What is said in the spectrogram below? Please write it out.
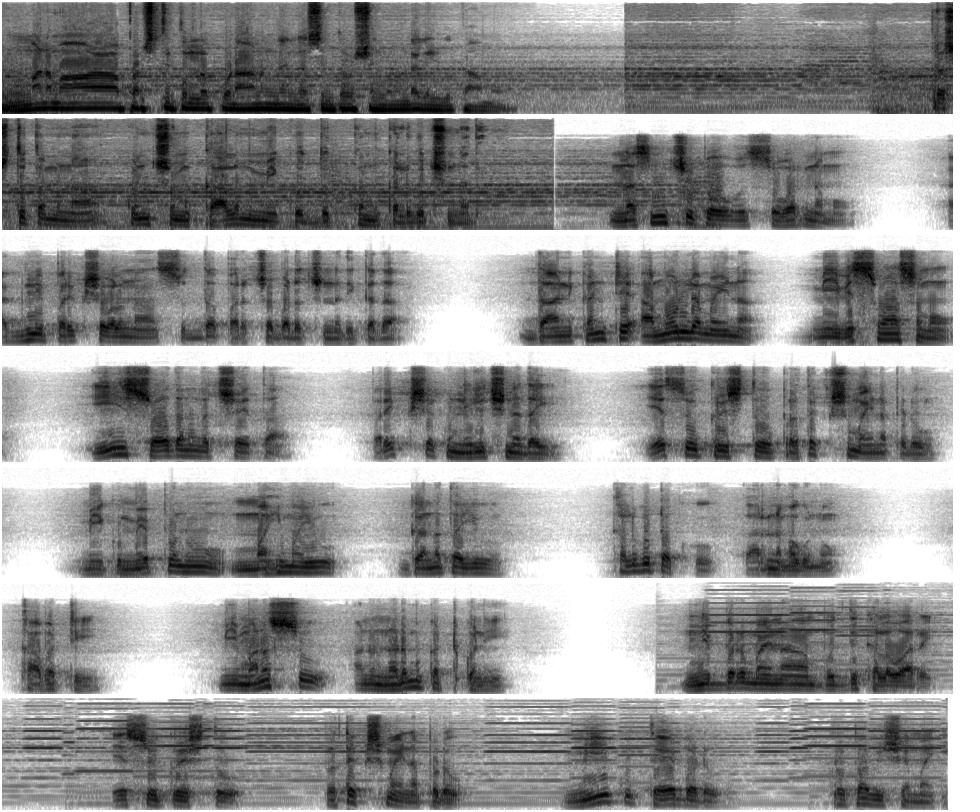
మనం ఆ పరిస్థితుల్లో కూడా ఆనందంగా సంతోషంగా ఉండగలుగుతాము. ప్రస్తుతమున కొంచెం కాలము మీకు దుఃఖము కలుగుచున్నది. నశించిపోవు సువర్ణము. అగ్ని పరీక్ష వలన శుద్ధపరచబడుచున్నది కదా. దానికంటే అమూల్యమైన మీ విశ్వాసము ఈ శోధనల చేత పరీక్షకు నిలిచినదై యేసుక్రీస్తు ప్రత్యక్షమైనప్పుడు మీకు మెప్పును మహిమయు ఘనతయు కలుగుటకు కారణమగును. కాబట్టి మీ మనస్సు అను నడుము కట్టుకొని నిబ్బరమైన బుద్ధి కలవారై యేసుక్రీస్తు ప్రత్యక్షమైనప్పుడు మీకు తేబడు కృప విషయమై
